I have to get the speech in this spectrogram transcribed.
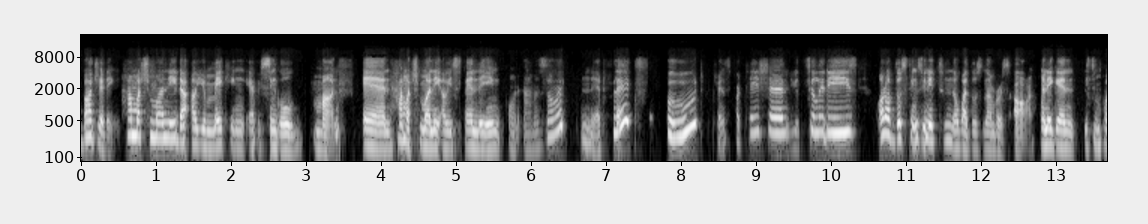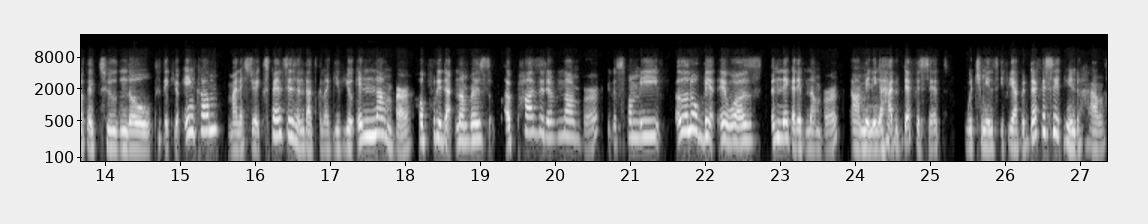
budgeting. How much money that are you making every single month? And how much money are you spending on Amazon, Netflix, food, transportation, utilities, all of those things you need to know what those numbers are and again it's important to know to take your income minus your expenses and that's going to give you a number hopefully that number is a positive number because for me a little bit it was a negative number uh, meaning i had a deficit which means if you have a deficit, you need to have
